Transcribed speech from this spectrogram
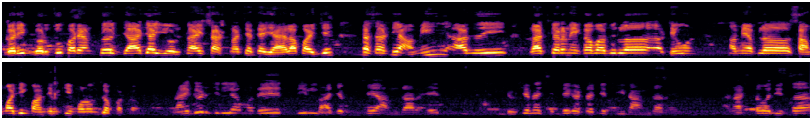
गरीब गरजूपर्यंत ज्या ज्या योजना आहेत शासनाच्या त्या यायला पाहिजे. त्यासाठी आम्ही आजही राजकारण एका बाजूला ठेवून आम्ही आपलं सामाजिक बांधिलकी म्हणून जपत आहोत. रायगड जिल्ह्यामध्ये तीन भाजपचे आमदार आहेत. शिवसेना शिंदे गटाचे तीन आमदार आहेत. राष्ट्रवादीचा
